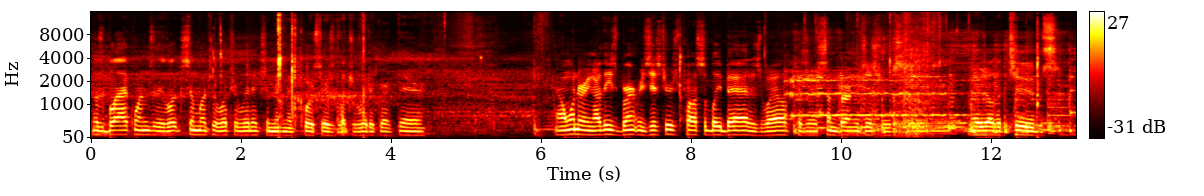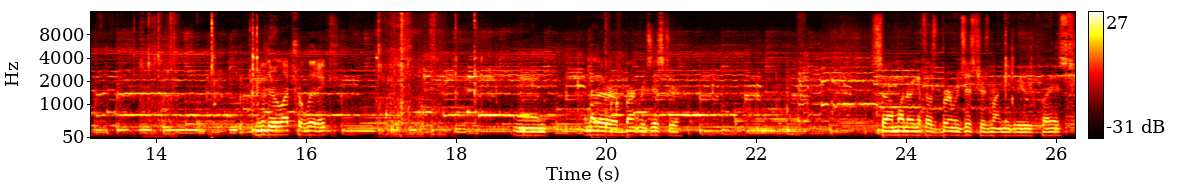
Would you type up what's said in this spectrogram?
Those black ones, they look similar to electrolytics, and then of course there's electrolytic right there. Now I'm wondering, are these burnt resistors possibly bad as well? Because there's some burnt resistors. There's all the tubes. Another electrolytic. And another burnt resistor. So I'm wondering if those burnt resistors might need to be replaced.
